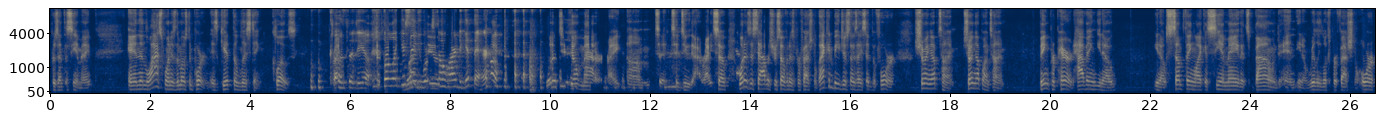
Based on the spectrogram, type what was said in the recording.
present the CMA. And then the last one is the most important is get the listing, close. close right? the deal. But like you one said, you worked two, so hard to get there. one or two don't matter, right? Um, to, to do that, right? So yeah. what is establish yourself as a professional? That can be just as I said before, showing up time, showing up on time, being prepared, having, you know, you know something like a CMA that's bound and you know really looks professional, or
